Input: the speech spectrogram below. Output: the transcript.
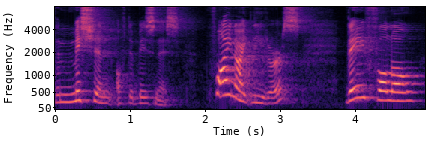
the mission of the business. Finite leaders, they follow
